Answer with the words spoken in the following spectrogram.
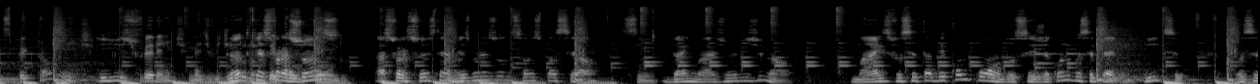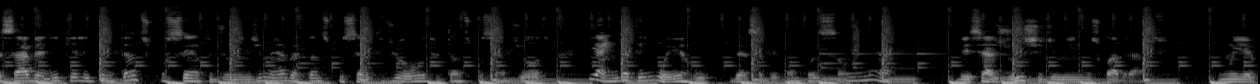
espectralmente. Isso. Diferente, né? Dividindo Tanto que as frações, as frações têm a mesma resolução espacial Sim. da imagem original mas você está decompondo, ou seja, quando você pega um pixel, você sabe ali que ele tem tantos por cento de um indie member, tantos por cento de outro, tantos por cento de outro, e ainda tem o erro dessa decomposição linear, desse ajuste de mínimos quadrados. Um erro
